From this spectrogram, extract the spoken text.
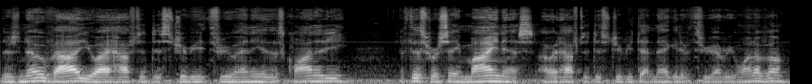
There's no value I have to distribute through any of this quantity. If this were, say, minus, I would have to distribute that negative through every one of them,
